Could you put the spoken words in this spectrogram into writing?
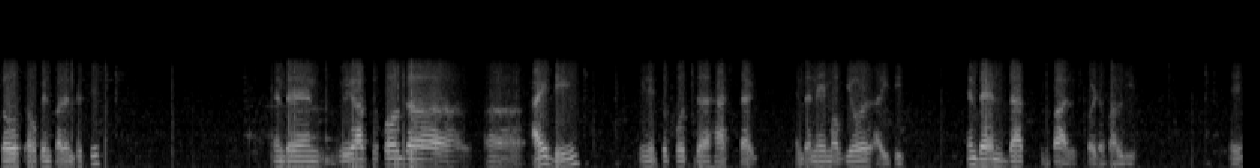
close open parenthesis and then we have to call the uh, ID you need to put the hashtag and the name of your ID and then that val for the value. Okay?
